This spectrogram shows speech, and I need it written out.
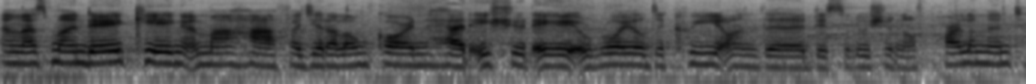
And last Monday, King Maha Vajiralongkorn had issued a royal decree on the dissolution of parliament,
